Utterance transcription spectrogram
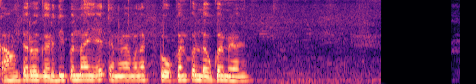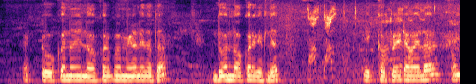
काउंटरवर गर्दी पण नाही आहे त्यामुळे आम्हाला टोकन पण लवकर मिळाले. टोकन आणि लॉकर पण मिळालेत आता. दोन लॉकर घेतल्यात. एक कपडे ठेवायला आणि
